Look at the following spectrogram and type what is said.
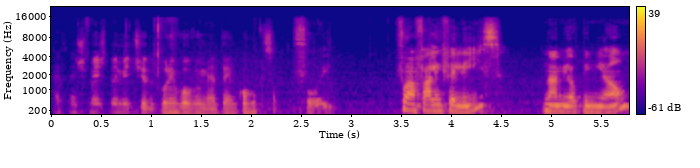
Né? Recentemente demitido por envolvimento em corrupção. Foi. Foi uma fala infeliz, na minha opinião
